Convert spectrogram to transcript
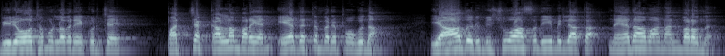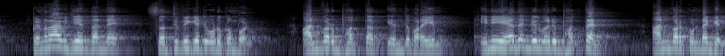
വിരോധമുള്ളവരെക്കുറിച്ച് പച്ചക്കള്ളം പറയാൻ ഏതറ്റം വരെ പോകുന്ന യാതൊരു വിശ്വാസതയുമില്ലാത്ത നേതാവാണ് അൻവർ എന്ന് പിണറായി വിജയൻ തന്നെ സർട്ടിഫിക്കറ്റ് കൊടുക്കുമ്പോൾ അൻവർ ഭക്തർ എന്തു പറയും? ഇനി ഏതെങ്കിലും ഒരു ഭക്തൻ അൻവർക്കുണ്ടെങ്കിൽ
